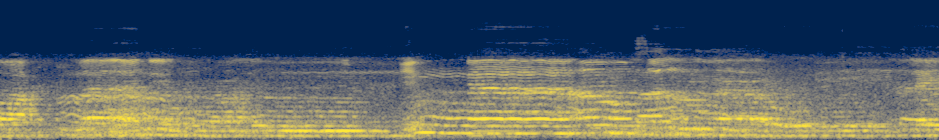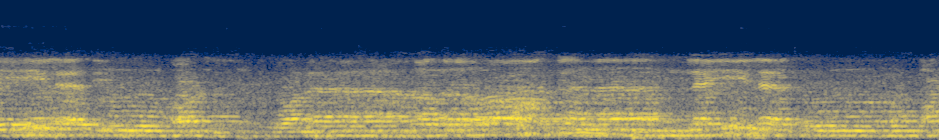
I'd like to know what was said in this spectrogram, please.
রাহমানির রাহিম ইন্না আনজালনাহু ফি লাইলাতিন কদর ওয়া মা আদরাকা মা লাইলাতুল কদর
